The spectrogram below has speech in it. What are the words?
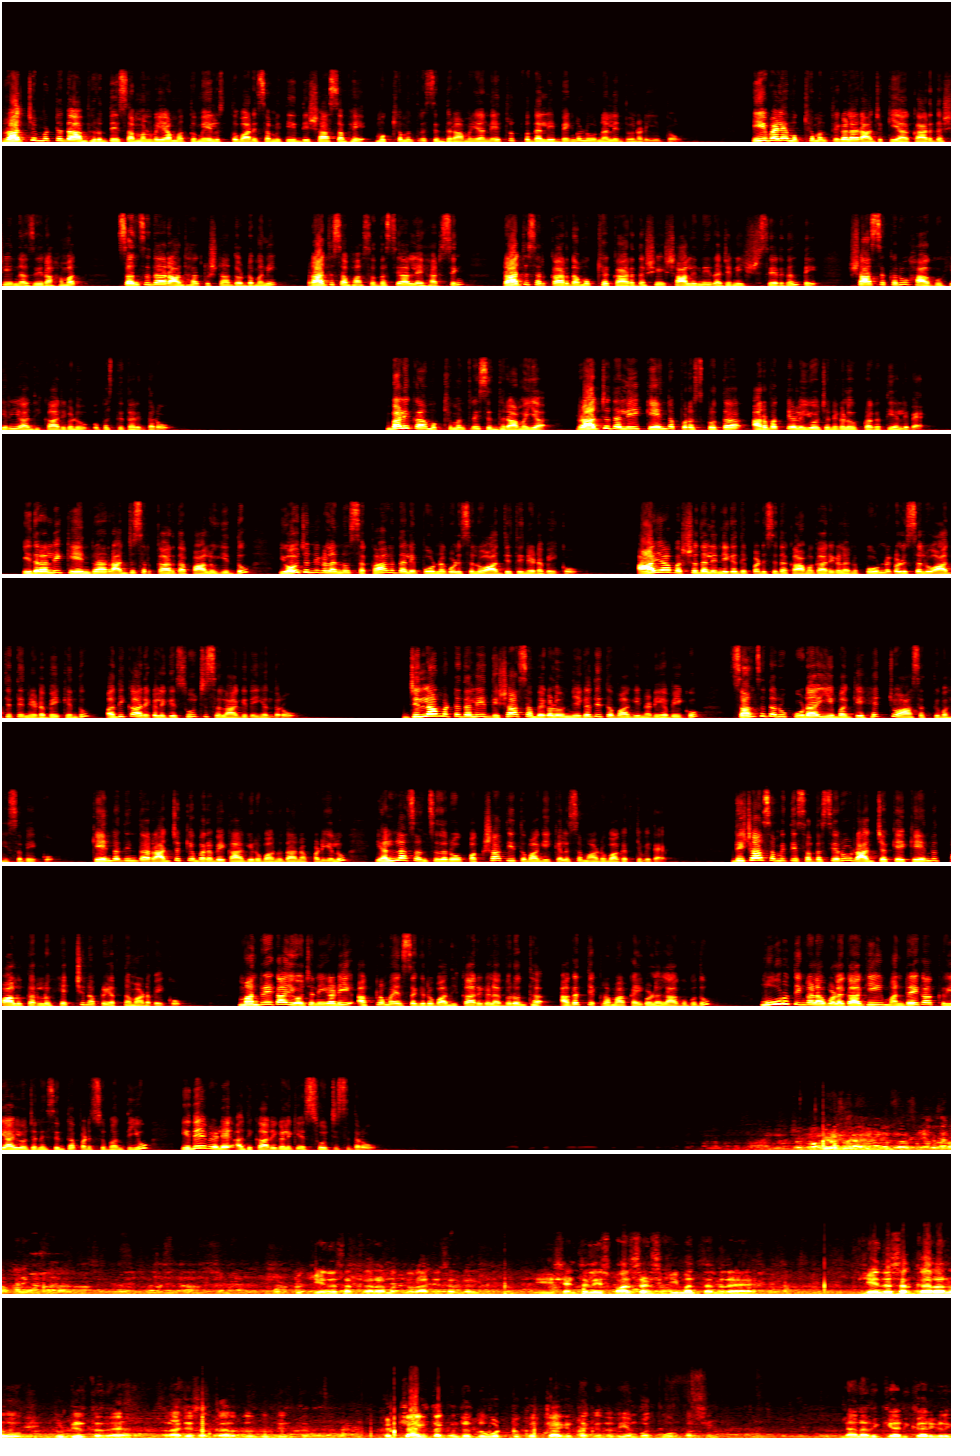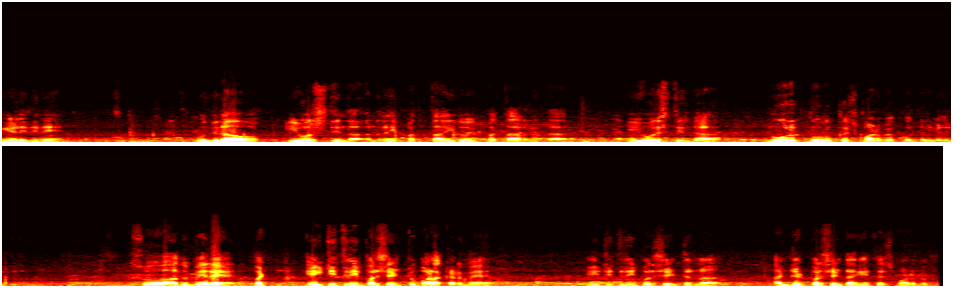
ರಾಜ್ಯ ಮಟ್ಟದ ಅಭಿವೃದ್ಧಿ ಸಮನ್ವಯ ಮತ್ತು ಮೇಲುಸ್ತುವಾರಿ ಸಮಿತಿ ದಿಶಾ ಸಭೆ ಮುಖ್ಯಮಂತ್ರಿ ಸಿದ್ದರಾಮಯ್ಯ ನೇತೃತ್ವದಲ್ಲಿ ಬೆಂಗಳೂರಿನಲ್ಲಿಂದು ನಡೆಯಿತು. ಈ ವೇಳೆ ಮುಖ್ಯಮಂತ್ರಿಗಳ ರಾಜಕೀಯ ಕಾರ್ಯದರ್ಶಿ ನಜೀರ್ ಅಹಮದ್, ಸಂಸದ ರಾಧಾಕೃಷ್ಣ ದೊಡ್ಡಮನಿ, ರಾಜ್ಯಸಭಾ ಸದಸ್ಯ ಲೆಹರ್ ಸಿಂಗ್, ರಾಜ್ಯ ಸರ್ಕಾರದ ಮುಖ್ಯ ಕಾರ್ಯದರ್ಶಿ ಶಾಲಿನಿ ರಜನೀಶ್ ಸೇರಿದಂತೆ ಶಾಸಕರು ಹಾಗೂ ಹಿರಿಯ ಅಧಿಕಾರಿಗಳು ಉಪಸ್ಥಿತರಿದ್ದರು. ಬಳಿಕ ಮುಖ್ಯಮಂತ್ರಿ ಸಿದ್ದರಾಮಯ್ಯ, ರಾಜ್ಯದಲ್ಲಿ ಕೇಂದ್ರ ಪುರಸ್ಕೃತ ಅರವತ್ತೇಳು ಯೋಜನೆಗಳು ಪ್ರಗತಿಯಲ್ಲಿವೆ. ಇದರಲ್ಲಿ ಕೇಂದ್ರ, ರಾಜ್ಯ ಸರ್ಕಾರದ ಪಾಲು ಇದ್ದು ಯೋಜನೆಗಳನ್ನು ಸಕಾಲದಲ್ಲಿ ಪೂರ್ಣಗೊಳಿಸಲು ಆದ್ಯತೆ ನೀಡಬೇಕು. ಆಯಾ ವರ್ಷದಲ್ಲಿ ನಿಗದಿಪಡಿಸಿದ ಕಾಮಗಾರಿಗಳನ್ನು ಪೂರ್ಣಗೊಳಿಸಲು ಆದ್ಯತೆ ನೀಡಬೇಕೆಂದು ಅಧಿಕಾರಿಗಳಿಗೆ ಸೂಚಿಸಲಾಗಿದೆ ಎಂದರು. ಜಿಲ್ಲಾ ಮಟ್ಟದಲ್ಲಿ ದಿಶಾ ಸಭೆಗಳು ನಿಗದಿತವಾಗಿ ನಡೆಯಬೇಕು. ಸಂಸದರು ಕೂಡ ಈ ಬಗ್ಗೆ ಹೆಚ್ಚು ಆಸಕ್ತಿ ವಹಿಸಬೇಕು. ಕೇಂದ್ರದಿಂದ ರಾಜ್ಯಕ್ಕೆ ಬರಬೇಕಾಗಿರುವ ಅನುದಾನ ಪಡೆಯಲು ಎಲ್ಲ ಸಂಸದರು ಪಕ್ಷಾತೀತವಾಗಿ ಕೆಲಸ ಮಾಡುವ ಅಗತ್ಯವಿದೆ. ದಿಶಾ ಸಮಿತಿ ಸದಸ್ಯರು ರಾಜ್ಯಕ್ಕೆ ಕೇಂದ್ರ ಪಾಲು ತರಲು ಹೆಚ್ಚಿನ ಪ್ರಯತ್ನ ಮಾಡಬೇಕು. ಮನ್ರೇಗಾ ಯೋಜನೆಯಡಿ ಅಕ್ರಮ ಎಸಗಿರುವ ಅಧಿಕಾರಿಗಳ ವಿರುದ್ಧ ಅಗತ್ಯ ಕ್ರಮ ಕೈಗೊಳ್ಳಲಾಗುವುದು. ಮೂರು ತಿಂಗಳ ಒಳಗಾಗಿ ಮನ್ರೇಗಾ ಕ್ರಿಯಾ ಯೋಜನೆ ಸಿದ್ಧಪಡಿಸುವಂತೆಯೂ ಇದೇ ವೇಳೆ ಅಧಿಕಾರಿಗಳಿಗೆ ಸೂಚಿಸಿದರು. ಕೇಂದ್ರ ಸರ್ಕಾರ ಮತ್ತು ರಾಜ್ಯ ಸರ್ಕಾರ ಈ ಸೆಂಟ್ರಲಿ ಸ್ಪಾನ್ಸರ್ಡ್ ಸ್ಕೀಮ್ ಅಂತಂದ್ರೆ ಕೇಂದ್ರ ಸರ್ಕಾರನೂ ದುಡ್ಡಿರ್ತದೆ, ರಾಜ್ಯ ಸರ್ಕಾರದ್ದು ದುಡ್ಡಿರ್ತದೆ. ಖರ್ಚಾಗಿರ್ತಕ್ಕಂಥದ್ದು ಒಟ್ಟು ಖರ್ಚಾಗಿರ್ತಕ್ಕಂಥದ್ದು ಎಂಬತ್ಮೂರು ಪರ್ಸೆಂಟ್. ನಾನು ಅದಕ್ಕೆ ಅಧಿಕಾರಿಗಳಿಗೆ ಹೇಳಿದ್ದೀನಿ, ಮುಂದಿನ ಈ ವರ್ಷದಿಂದ, ಅಂದರೆ ಇಪ್ಪತ್ತೈದು, ಇಪ್ಪತ್ತಾರರಿಂದ, ಈ ವರ್ಷದಿಂದ ನೂರಕ್ಕೆ ನೂರು ಖರ್ಚು ಮಾಡಬೇಕು ಅಂತ ಹೇಳಿದ್ದೀನಿ. ಸೊ ಅದು ಬೇರೆ ಬಟ್ ಏಯ್ಟಿ ತ್ರೀ ಪರ್ಸೆಂಟು ಬಹಳ ಕಡಿಮೆ. ಏಯ್ಟಿ ತ್ರೀ ಪರ್ಸೆಂಟನ್ನು ಹಂಡ್ರೆಡ್ ಪರ್ಸೆಂಟ್ ಆಗಿ ಖರ್ಚು ಮಾಡಬೇಕು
